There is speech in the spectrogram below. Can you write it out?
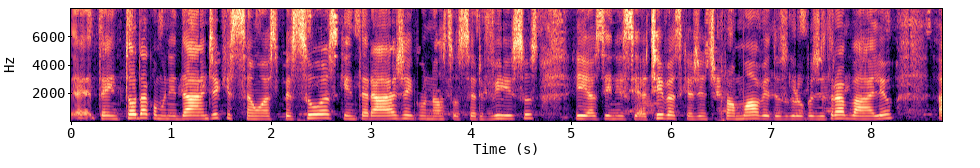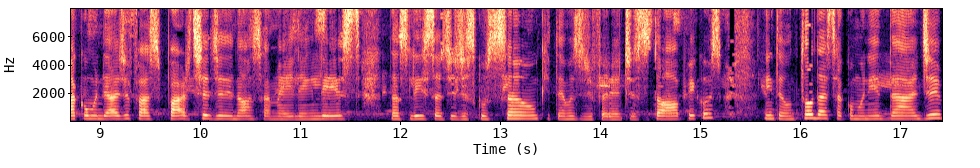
é, tem toda a comunidade, que são as pessoas que interagem com nossos serviços e as iniciativas que a gente promove dos grupos de trabalho. A comunidade faz parte de nossa mailing list, das listas de discussão que temos de diferentes tópicos. Então, toda essa comunidade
